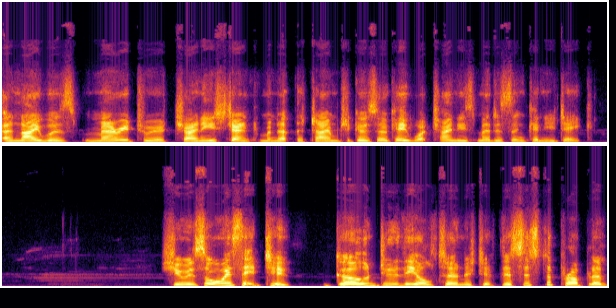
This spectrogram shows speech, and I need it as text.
and I was married to a Chinese gentleman at the time. She goes, Okay, what Chinese medicine can you take? She was always said to go and do the alternative. This is the problem.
